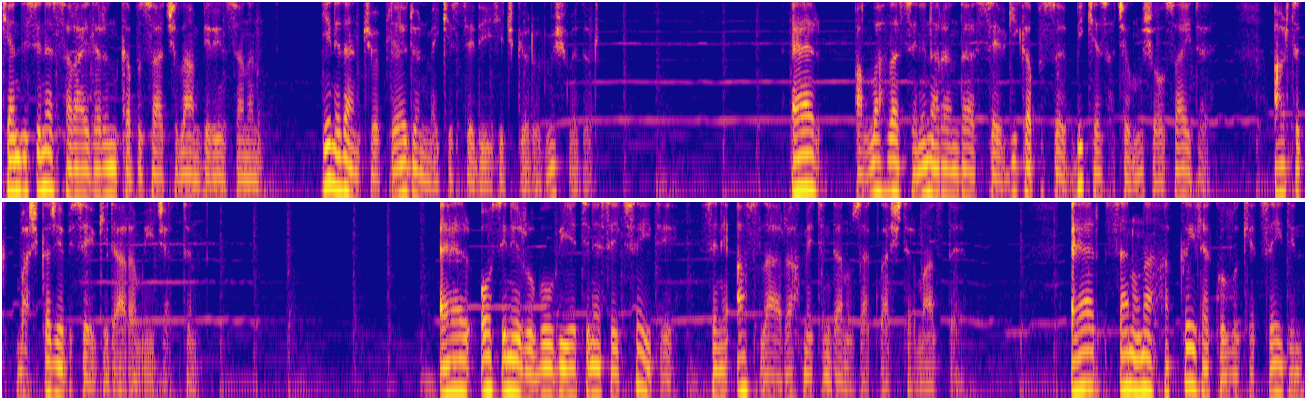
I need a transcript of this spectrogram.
Kendisine sarayların kapısı açılan bir insanın, yeniden çöplüğe dönmek istediği hiç görülmüş müdür? Eğer Allah'la senin aranda sevgi kapısı bir kez açılmış olsaydı, artık başkaca bir sevgili aramayacaktın. Eğer o seni rububiyetine seçseydi, seni asla rahmetinden uzaklaştırmazdı. Eğer sen ona hakkıyla kulluk etseydin,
